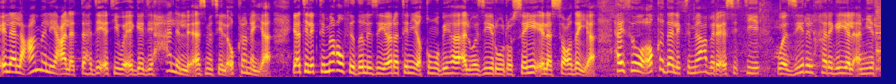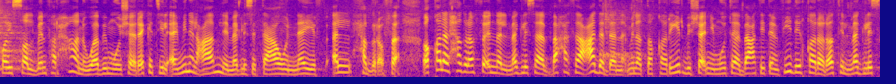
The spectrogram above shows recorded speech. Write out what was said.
إلى العمل على التهدئة وإيجاد حل للأزمة الأوكرانية. يأتي الاجتماع في ظل زيارة يقوم بها الوزير الروسي إلى السعودية حيث عقد الاجتماع برئاسة وزير الخارجية الأمير فيصل بن فرحان وبمشاركة مشاركة الأمين العام لمجلس التعاون نايف الحجرف. وقال الحجرف إن المجلس بحث عددا من التقارير بشأن متابعة تنفيذ قرارات المجلس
